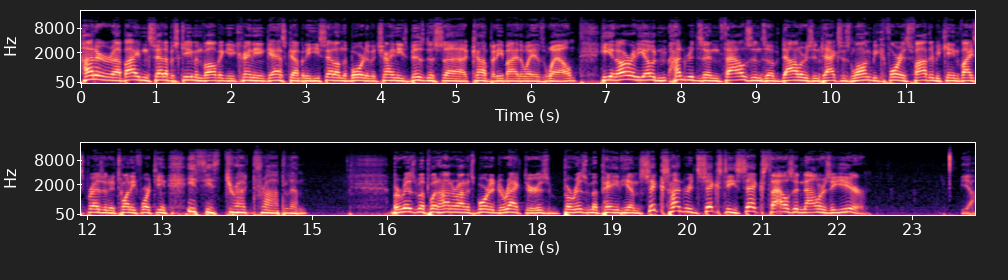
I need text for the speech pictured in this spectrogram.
Hunter uh, Biden set up a scheme involving a Ukrainian gas company. He sat on the board of a Chinese business uh, company, by the way, as well. He had already owed hundreds and thousands of dollars in taxes long before his father became vice president in 2014. It's his drug problem. Burisma put Hunter on its board of directors. Burisma paid him $666,000 a year. Yeah.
